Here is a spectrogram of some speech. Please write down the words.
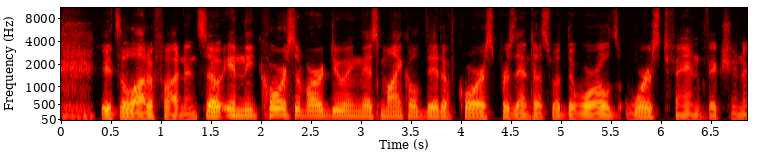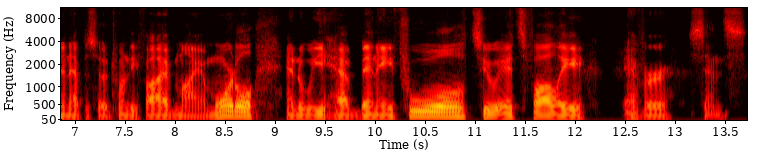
it's a lot of fun. And so, in the course of our doing this, Michael did, of course, present us with the world's worst fan fiction in episode 25, My Immortal. And we have been a fool to its folly ever since.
